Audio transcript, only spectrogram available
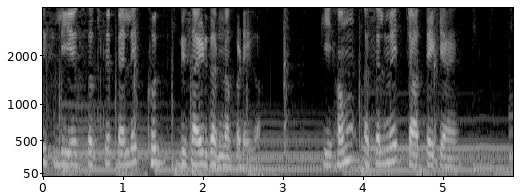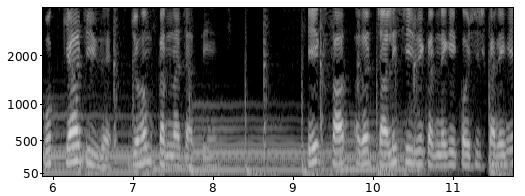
इसलिए सबसे पहले खुद डिसाइड करना पड़ेगा कि हम असल में चाहते क्या हैं। वो क्या चीज़ है जो हम करना चाहते हैं। एक साथ अगर 40 चीज़ें करने की कोशिश करेंगे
